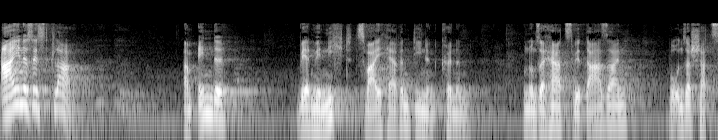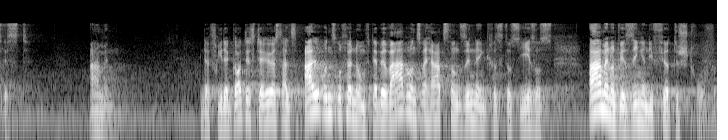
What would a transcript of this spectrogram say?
Eines ist klar, am Ende werden wir nicht zwei Herren dienen können. Und unser Herz wird da sein, wo unser Schatz ist. Amen. Und der Friede Gottes, der höher ist als all unsere Vernunft, der bewahre unsere Herzen und Sinne in Christus Jesus. Amen. Und wir singen die vierte Strophe.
